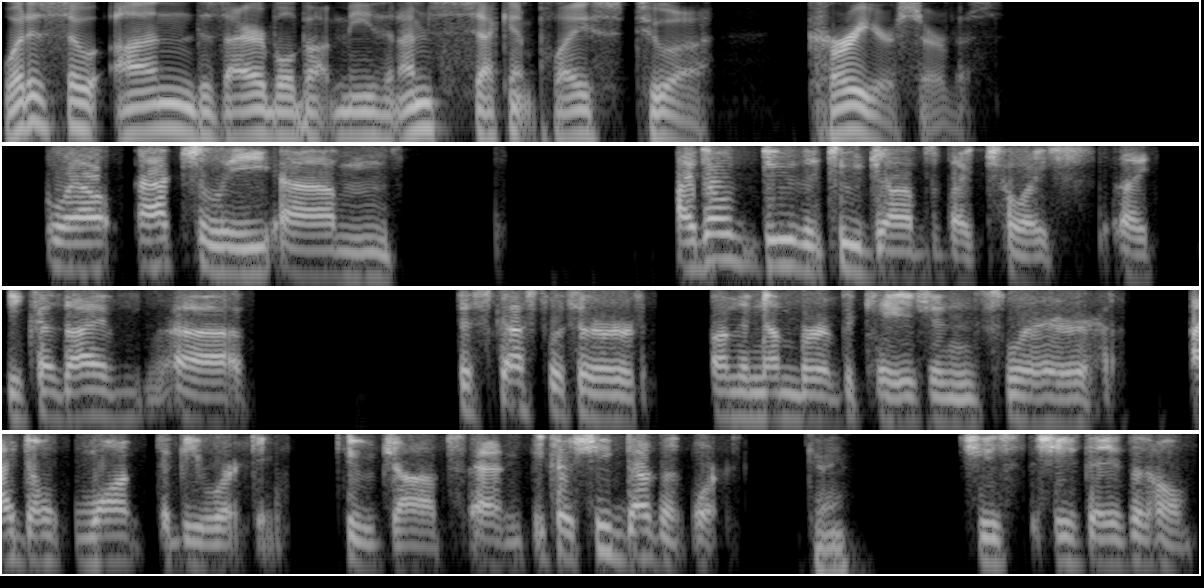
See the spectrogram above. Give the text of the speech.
What is so undesirable about me that I'm second place to a courier service? Well, actually, um, I don't do the two jobs by choice, like because I've uh, discussed with her on a number of occasions where I don't want to be working two jobs, and because she doesn't work. Okay. She's she stays at home.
